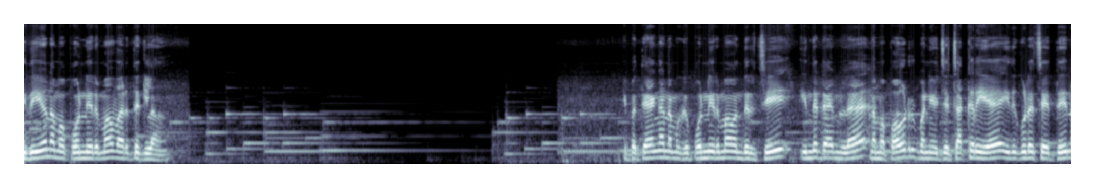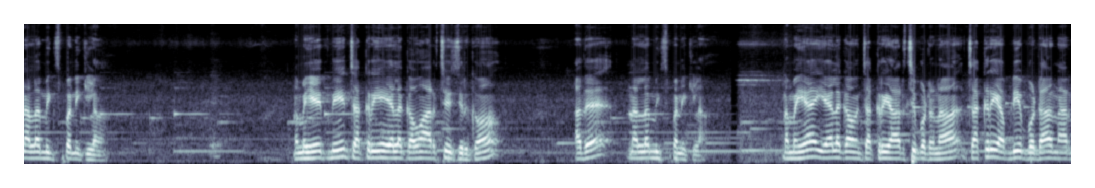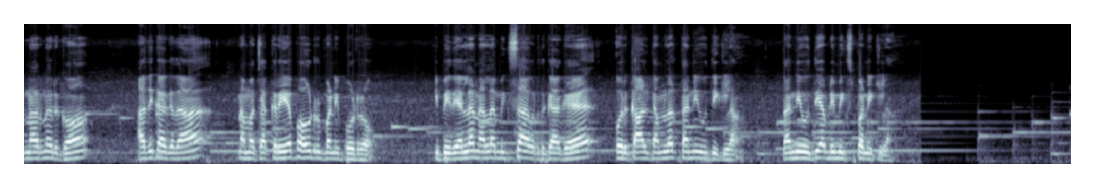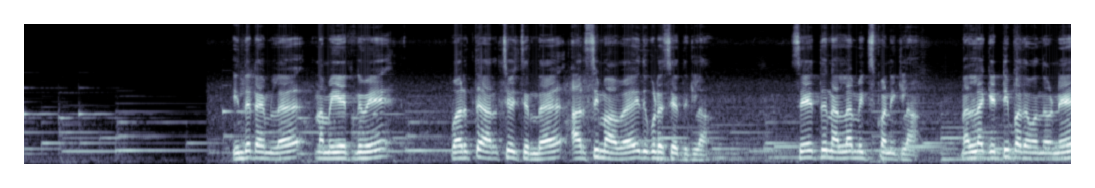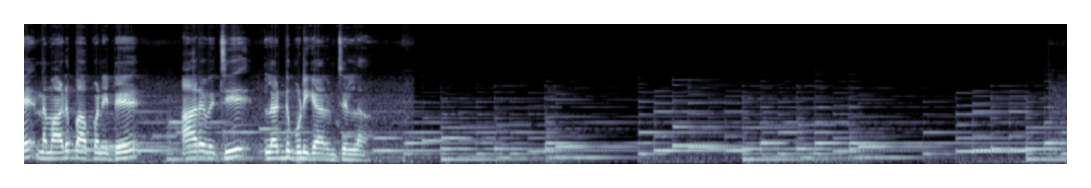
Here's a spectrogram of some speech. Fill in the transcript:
இதையும் நம்ம பொன்னிறமாக வறுத்துக்கலாம். இப்போ தேங்காய் நமக்கு பொன்னிறமாக வந்துருச்சு. இந்த டைமில் நம்ம பவுடர் பண்ணி வச்ச சர்க்கரையை இது கூட சேர்த்து நல்லா மிக்ஸ் பண்ணிக்கலாம். நம்ம ஏற்கனவே சர்க்கரையும் ஏலக்காவும் அரைச்சி வச்சுருக்கோம். அதை நல்லா மிக்ஸ் பண்ணிக்கலாம். நம்ம ஏன் ஏலக்காவும் சர்க்கரையை அரைச்சி போட்டோன்னா சர்க்கரையை அப்படியே போட்டால் நறு நறுன்னு இருக்கும். அதுக்காக தான் நம்ம சர்க்கரையை பவுட்ரு பண்ணி போடுறோம். இப்போ இதெல்லாம் நல்லா மிக்ஸ் ஆகிறதுக்காக ஒரு கால் டம்ளர் தண்ணி ஊற்றிக்கலாம் தண்ணி ஊற்றி அப்படி மிக்ஸ் பண்ணிக்கலாம். இந்த டைமில் நம்ம ஏற்கனவே வறுத்து அரைச்சி வச்சுருந்த அரிசி மாவை இது கூட சேர்த்துக்கலாம். சேர்த்து நல்லா மிக்ஸ் பண்ணிக்கலாம். நல்லா கெட்டி பதம் வந்தோடனே நம்ம அடுப்பு ஆஃப் பண்ணிவிட்டு ஆற வச்சு லட்டு பிடிக்க ஆரம்பிச்சிடலாம்.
